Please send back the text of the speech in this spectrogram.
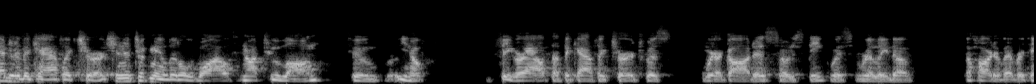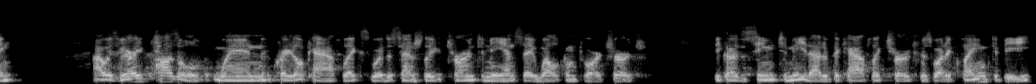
entered the Catholic Church, and it took me a little while, not too long, to you know figure out that the Catholic Church was where God is, so to speak, was really the the heart of everything. I was very puzzled when cradle Catholics would essentially turn to me and say, welcome to our church. Because it seemed to me that if the Catholic Church was what it claimed to be,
